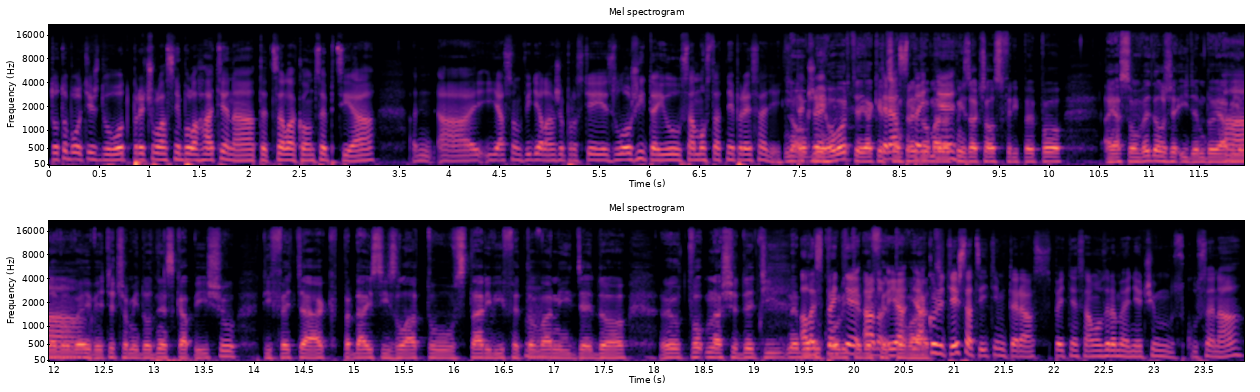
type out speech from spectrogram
toto bol tiež dôvod, prečo vlastne bola hatená tá celá koncepcia a, a ja som videla, že proste je zložité ju samostatne presadiť. No Takže mi hovorte, ja keď som pred dvoma spätne- rokmi začal s Free Pepo a ja som vedel, že idem do Javy Á. Levovej, viete čo mi do dneska píšu? Ty feťák, prdaj si zlatú, starý vyfetovaný dedo, e, tvo, naše deti nebudú Ale kvôli spätne, tebe áno, ja, fetovať. ja akože tiež sa cítim teraz spätne samozrejme niečím skúsená,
